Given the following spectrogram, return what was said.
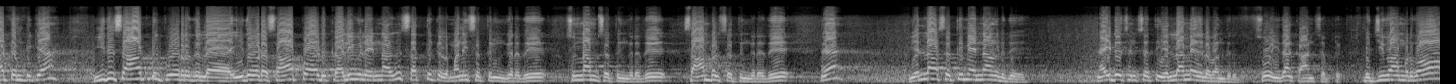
ஆட்டோமேட்டிக்காக இது சாப்பிட்டு போடுறதுல இதோட சாப்பாடு கழிவில் என்ன ஆகுது சத்துக்கள் மணி சத்துங்கிறது சுண்ணாம்பு சத்துங்கிறது சாம்பல் சத்துங்கிறது எல்லா சத்துமே என்ன ஆகுது? நைட்ரஜன் சத்து எல்லாமே இதில் வந்துடுது ஸோ இதுதான் கான்செப்ட் இப்போ ஜீவாமிர்தம்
